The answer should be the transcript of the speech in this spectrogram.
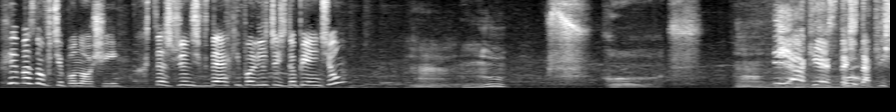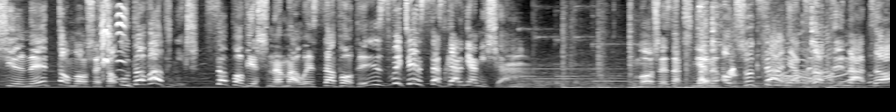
chyba znów cię ponosi. Chcesz wziąć wdech i policzyć do pięciu? Jak jesteś taki silny, to może to udowodnisz. Co powiesz na małe zawody? Zwycięzca zgarnia misia. Może zaczniemy od rzucania, co ty na to?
